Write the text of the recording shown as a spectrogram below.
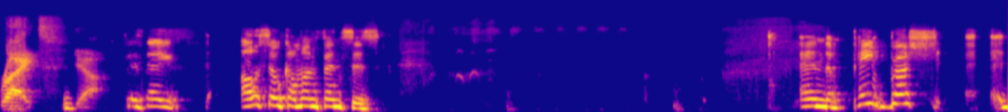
Right. Yeah. Because they also come on fences. and the paintbrush uh,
